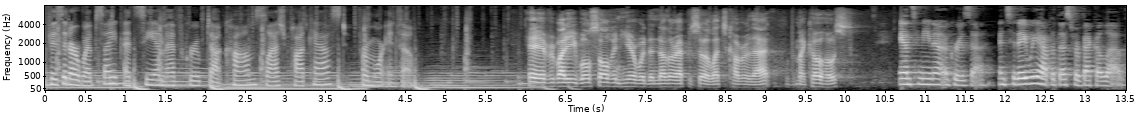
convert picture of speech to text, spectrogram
Visit our website at cmfgroup.com slash podcast for more info. Hey everybody, Will Sullivan here with another episode of Let's Cover That with my co-host Antonina Aguirre. And today we have with us Rebecca Love.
